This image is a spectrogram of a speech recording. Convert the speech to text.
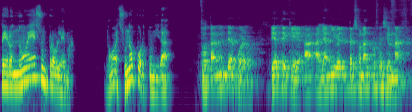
pero no es un problema, ¿no? Es una oportunidad. Totalmente de acuerdo. Fíjate que allá a nivel personal, profesional,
